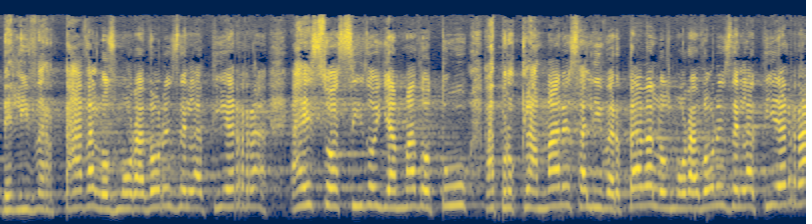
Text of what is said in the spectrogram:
de libertad a los moradores de la tierra. A eso has sido llamado tú, a proclamar esa libertad a los moradores de la tierra.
